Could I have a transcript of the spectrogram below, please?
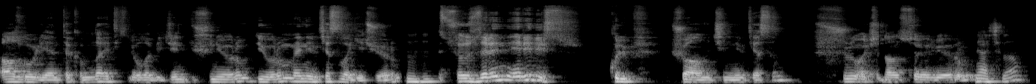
az gol yiyen takımda etkili olabileceğini düşünüyorum diyorum ve Newcastle'a geçiyorum. Hı hı. Sözlerin eri bir kulüp şu an için Newcastle. Şu açıdan söylüyorum. Ne açıdan?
